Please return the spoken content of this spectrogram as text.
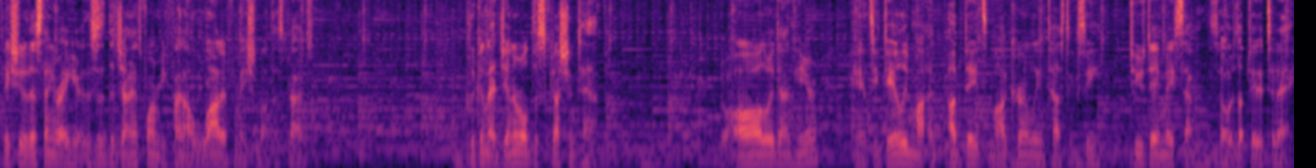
Takes you to this thing right here. This is the Giants forum. You find out a lot of information about this, guys. Click on that general discussion tab. Go all the way down here and see daily mod updates, mod currently in testing. See, Tuesday, May 7th. So it was updated today.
